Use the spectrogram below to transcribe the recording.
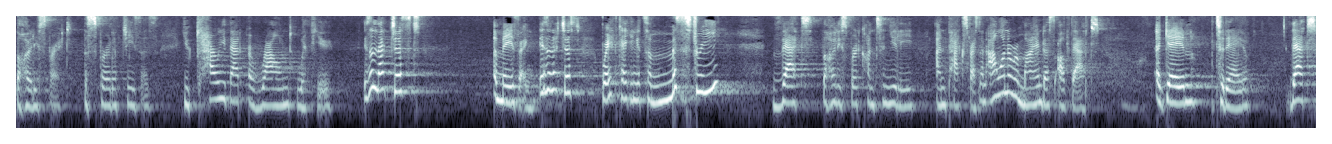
the Holy Spirit, the Spirit of Jesus. You carry that around with you. Isn't that just amazing? Isn't it just breathtaking? It's a mystery that the Holy Spirit continually unpacks for us. And I want to remind us of that again today that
